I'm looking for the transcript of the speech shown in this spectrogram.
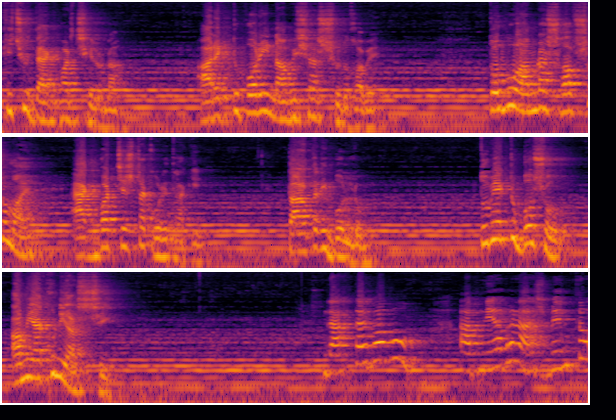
কিছু দেখবার ছিল না। আর একটু পরেই নাভিশ্বাস শুরু হবে। তবু আমরা সব সময় একবার চেষ্টা করে থাকি। তাড়াতাড়ি বললুম তুমি একটু বসো আমি এখনই আসছি। ডাক্তারবাবু আপনি আবার আসবেন তো?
